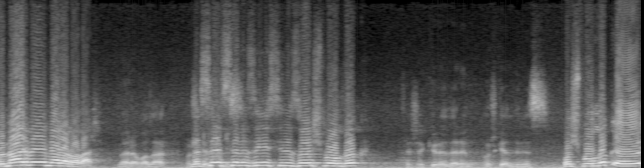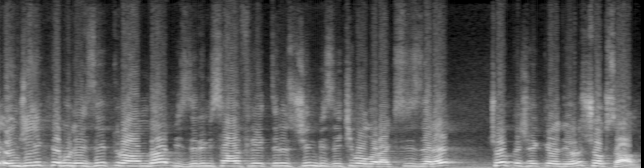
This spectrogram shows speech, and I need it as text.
Ömer Bey merhabalar. Merhabalar, hoş geldiniz. Nasılsınız, iyisiniz, hoş bulduk. Teşekkür ederim, hoş geldiniz. Hoş bulduk. Ee, öncelikle bu lezzet durağında bizleri misafir ettiğiniz için biz ekip olarak sizlere çok teşekkür ediyoruz. Çok sağ olun.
